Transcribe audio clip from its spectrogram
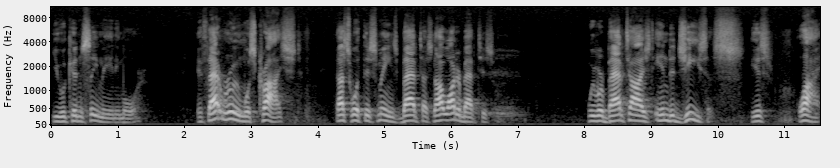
you couldn't see me anymore. If that room was Christ, that's what this means baptized, not water baptism. We were baptized into Jesus, His life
